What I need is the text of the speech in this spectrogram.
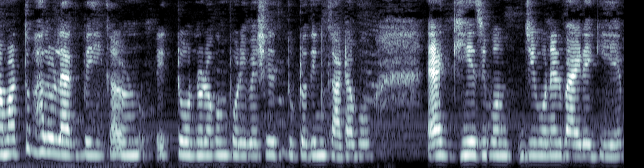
আমার তো ভালো লাগবেই, কারণ একটু অন্যরকম পরিবেশে দুটো দিন কাটাবো। এক ঘিয়ে জীবন, জীবনের বাইরে গিয়ে,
